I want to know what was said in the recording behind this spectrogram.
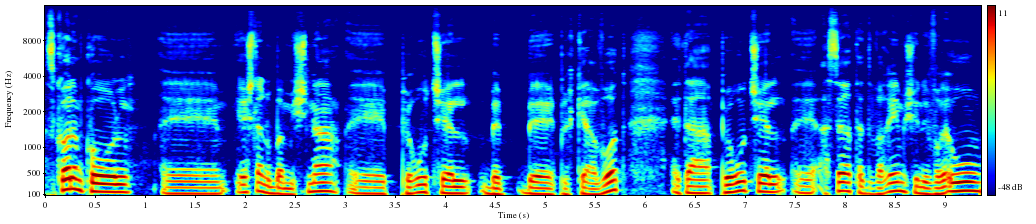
אז קודם כל, יש לנו במשנה אה, פירוט של, בפרקי אבות, את הפירוט של עשרת הדברים שנבראו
